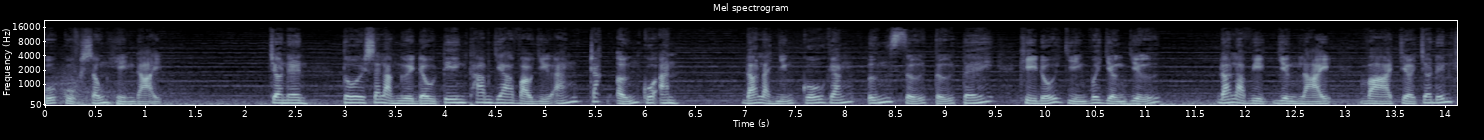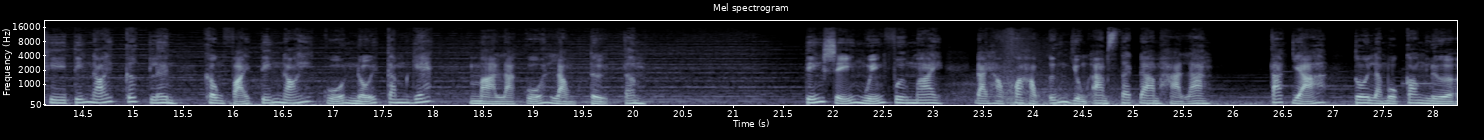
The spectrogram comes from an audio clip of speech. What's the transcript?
của cuộc sống hiện đại. Cho nên, tôi sẽ là người đầu tiên tham gia vào dự án trắc ẩn của anh. Đó là những cố gắng ứng xử tử tế khi đối diện với giận dữ. Đó là việc dừng lại và chờ cho đến khi tiếng nói cất lên không phải tiếng nói của nỗi căm ghét mà là của lòng từ tâm tiến sĩ Nguyễn Phương Mai, Đại học Khoa học ứng dụng Amsterdam, Hà Lan. Tác giả Tôi là một con lừa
